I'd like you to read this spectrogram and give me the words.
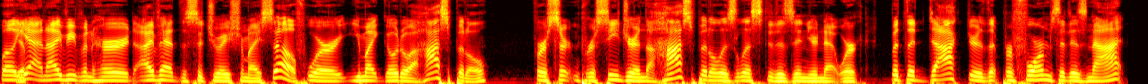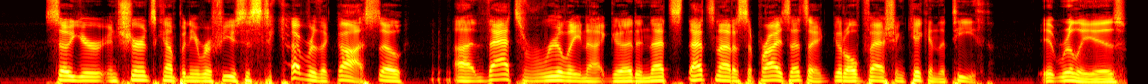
Well, yep. yeah, and I've even heard I've had the situation myself where you might go to a hospital for a certain procedure and the hospital is listed as in your network, but the doctor that performs it is not. So your insurance company refuses to cover the cost. So uh, that's really not good, and that's that's not a surprise. That's a good old fashioned kick in the teeth. It really is.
